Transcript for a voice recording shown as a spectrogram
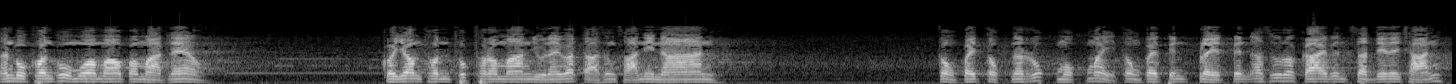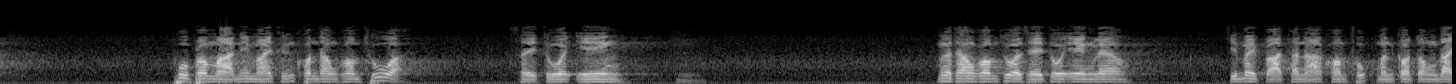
อันบุคคลผู้มัวเมาประมาทแล้ว ก็ย่อมทนทุกข์ทรมานอยู่ในวัฏฏะสงสารนี่นาน ต้องไปตกนรกหมกไหมต้องไปเป็นเปรตเป็นอสุรกายเป็นสัตว์เดรัจฉาน ผู้ประมาทนี่หมายถึงคนทำความชั่ว ใส่ตัวเอง เมื่อทำความชั่วใส่ตัวเองแล้วที่ไม่ปรารถนาความทุกข์มันก็ต้องได้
